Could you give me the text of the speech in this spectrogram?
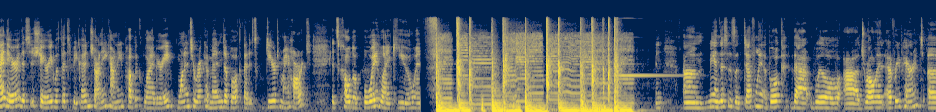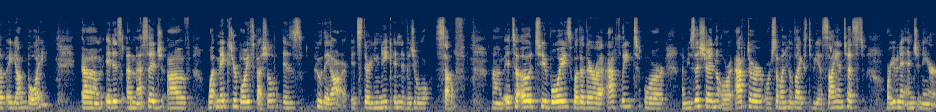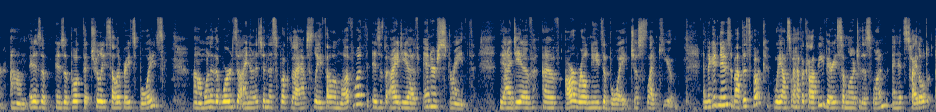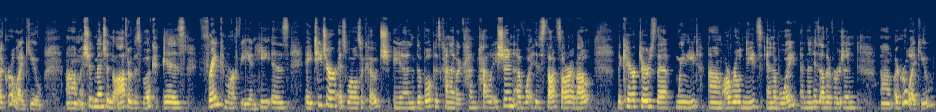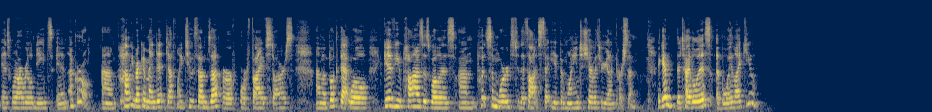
Hi there, this is Sherry with the Topeka and Shawnee County Public Library. Wanted to recommend a book that is dear to my heart. It's called A Boy Like You. And um, man, this is a, definitely a book that will uh, draw in every parent of a young boy. Um, it is a message of what makes your boy special is who they are. It's their unique individual self. Um, it's an ode to boys, whether they're an athlete or a musician or an actor or someone who likes to be a scientist or even an engineer. Um, it, is a, it is a book that truly celebrates boys. Um, one of the words that I noticed in this book that I absolutely fell in love with is the idea of inner strength. The idea of, of our world needs a boy just like you. And the good news about this book, we also have a copy very similar to this one, and it's titled A Girl Like You. Um, I should mention the author of this book is Frank Murphy, and he is a teacher as well as a coach, and the book is kind of a compilation of what his thoughts are about the characters that we need, um, our real needs and a boy, and then his other version, um, A Girl Like You, is what our real needs in a girl. Um, highly recommend it, definitely two thumbs up or, or five stars. Um, a book that will give you pause as well as um, put some words to the thoughts that you've been wanting to share with your young person. Again, the title is A Boy Like You.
